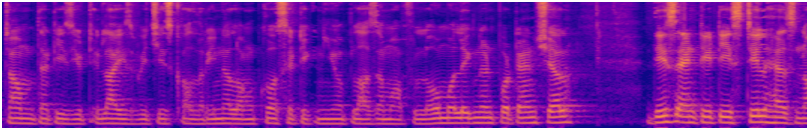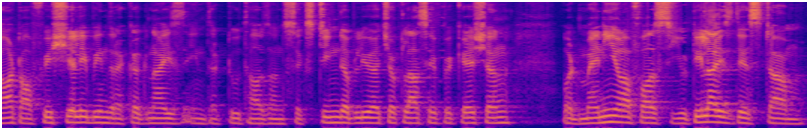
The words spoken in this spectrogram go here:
term that is utilized which is called renal oncocytic neoplasm of low malignant potential. This entity still has not officially been recognized in the 2016 WHO classification, but many of us utilize this term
